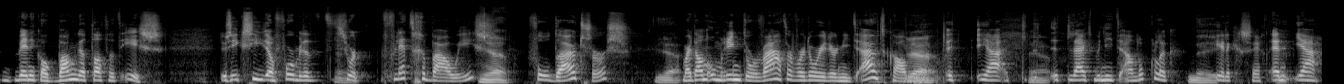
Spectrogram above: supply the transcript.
ben ik ook bang dat dat het is. Dus ik zie dan voor me dat het een soort flatgebouw is, Ja. vol Duitsers, Ja. maar dan omringd door water, waardoor je er niet uit kan. Ja. Het, ja, het, Ja. het lijkt me niet aanlokkelijk, Nee. eerlijk gezegd. En ja,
